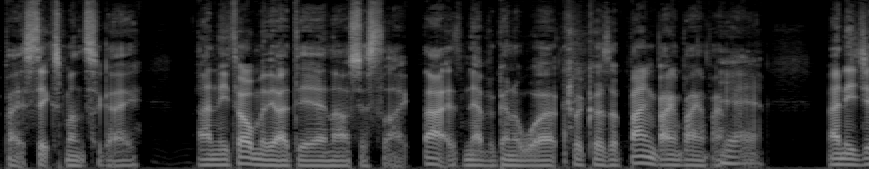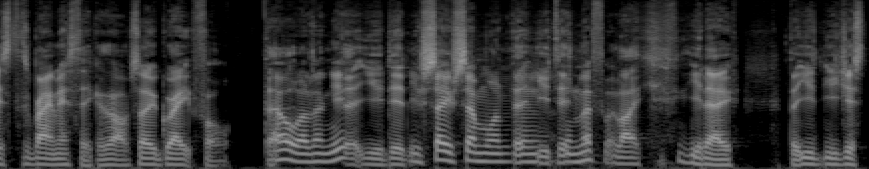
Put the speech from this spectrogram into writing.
about six months ago. Mm-hmm. And he told me the idea, and I was just like, that is never going to work because of bang, bang, bang, bang. yeah. And he just rang me yesterday because I'm so grateful that, Oh well, then you that you did, you've saved someone. that you on did, left like, you know, that you, you just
